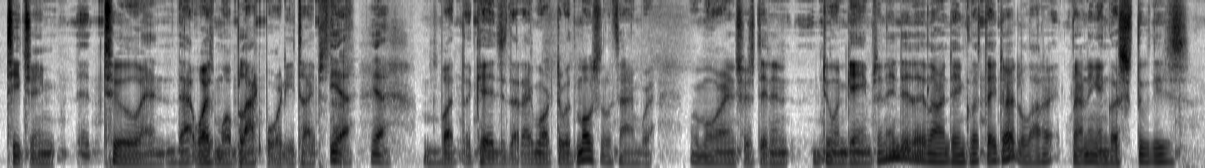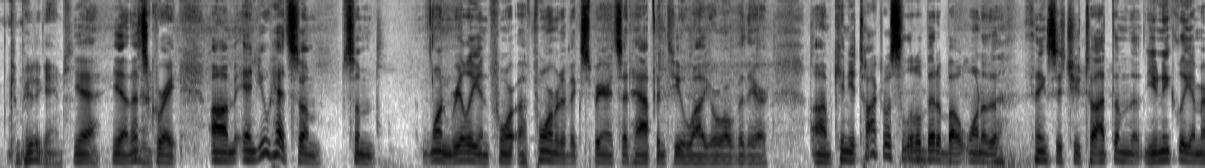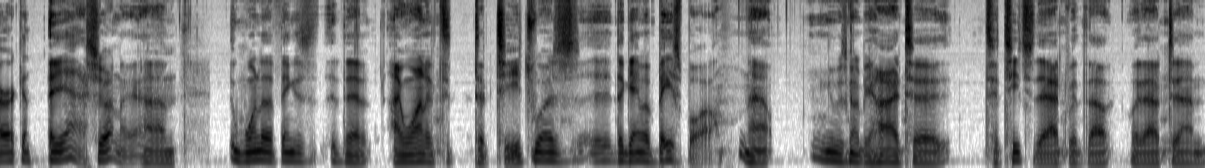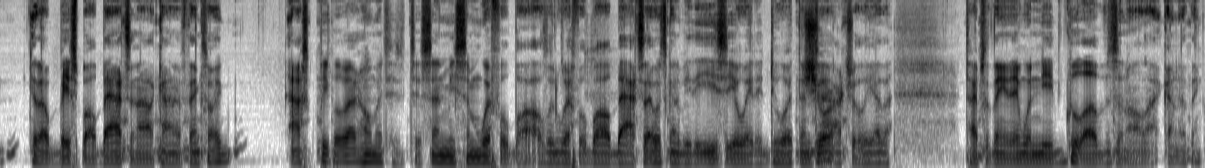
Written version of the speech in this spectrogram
teaching uh, too, and that was more blackboardy type stuff. Yeah, yeah. But the kids that I worked with most of the time were were more interested in doing games, and they. They learned English. They did a lot of learning English through these computer games. Yeah, yeah, that's great. Um, and you had some some one really infor- uh, formative experience that happened to you while you were over there. Um, can you talk to us a little bit about one of the things that you taught them, uniquely American? Uh, Yeah, certainly. Um, one of the things that I wanted to, to teach was uh, the game of baseball. Now, it was going to be hard to to teach that without without um, without baseball bats and all that kind of thing. So I asked people at home to, to send me some wiffle balls and wiffle ball bats. That was going to be the easier way to do it than Sure. to actually other types of things. They wouldn't need gloves and all that kind of thing.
